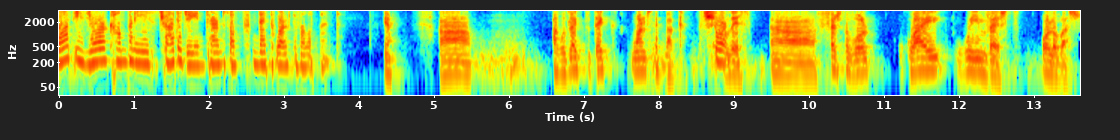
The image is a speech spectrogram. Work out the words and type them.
what is your company's strategy in terms of network development? Yeah, uh, I would like to take one step back sure. on this. Uh, first of all, why we invest, all of us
